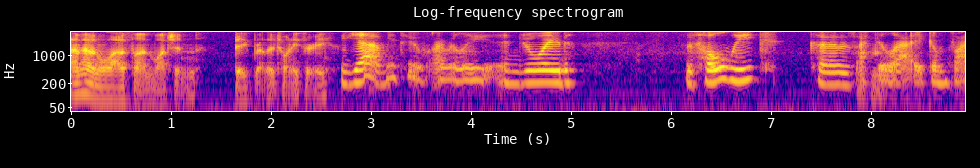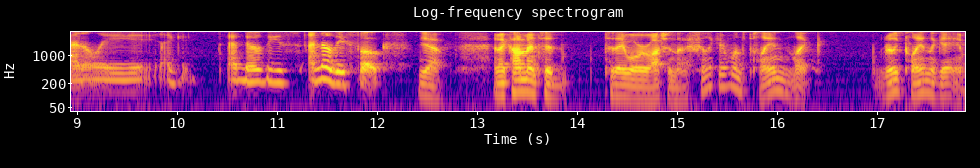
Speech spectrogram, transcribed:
I'm having a lot of fun watching Big Brother 23. Yeah, me too. I really enjoyed this whole week because Mm-hmm. I feel like I'm finally I get, I know these I know these folks. Yeah. And I commented today while we are watching that I feel like everyone's playing, like, really playing the game.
